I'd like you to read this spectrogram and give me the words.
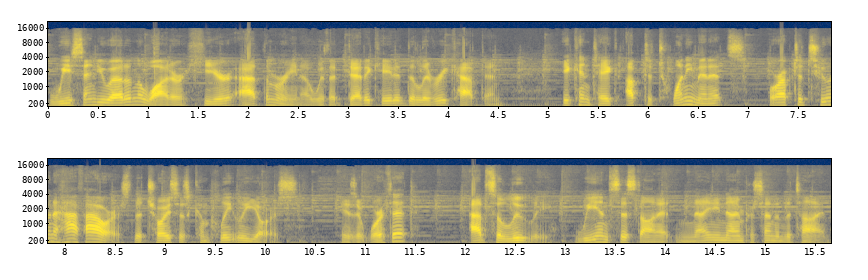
We send you out on the water here at the marina with a dedicated delivery captain. It can take up to 20 minutes or up to two and a half hours. The choice is completely yours. Is it worth it? Absolutely. We insist on it 99% of the time.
